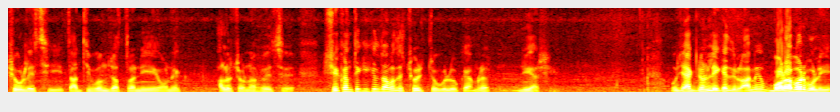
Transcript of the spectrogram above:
চলেছি, তার জীবনযাত্রা নিয়ে অনেক আলোচনা হয়েছে। সেখান থেকে কিন্তু আমাদের চরিত্রগুলোকে আমরা নিয়ে আসি। ওই যে একজন লিখে দিল, আমি বরাবর বলি,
